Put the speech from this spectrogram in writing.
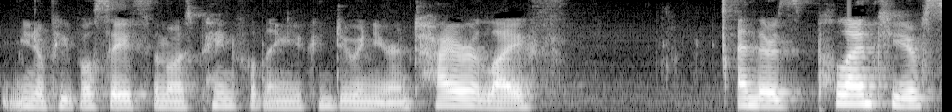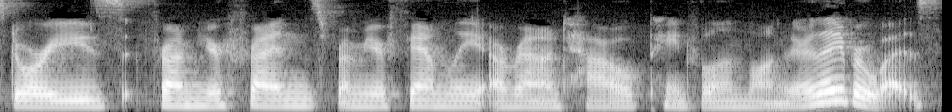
you know people say it's the most painful thing you can do in your entire life. And there's plenty of stories from your friends, from your family around how painful and long their labor was.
